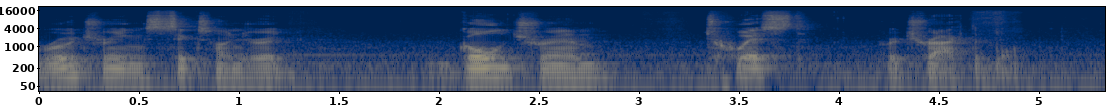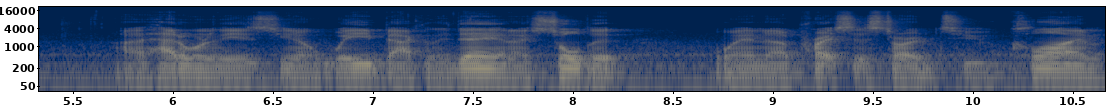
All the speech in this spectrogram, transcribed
Rotring 600 gold trim twist retractable. I had one of these, you know, way back in the day, and I sold it when uh, prices started to climb,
